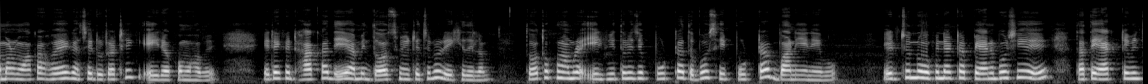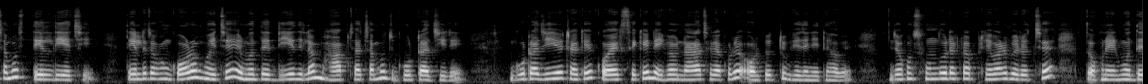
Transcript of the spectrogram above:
আমার মাখা হয়ে গেছে, ডোটা ঠিক এই রকম হবে। এটাকে ঢাকা দিয়ে আমি দশ মিনিটের জন্য রেখে দিলাম। ততক্ষণ আমরা এর ভিতরে যে পুরটা দেবো, সেই পুরটা বানিয়ে নেব। এর জন্য ওভেনে একটা প্যান বসিয়ে তাতে এক টেবিল চামচ তেল দিয়েছি। তেলটা যখন গরম হয়েছে, এর মধ্যে দিয়ে দিলাম হাফ চা চামচ গোটা জিরে। গোটা জিরেটাকে কয়েক সেকেন্ড এইভাবে নাড়াচাড়া করে অল্প একটু ভেজে নিতে হবে। যখন সুন্দর একটা ফ্লেভার বেরোচ্ছে, তখন এর মধ্যে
